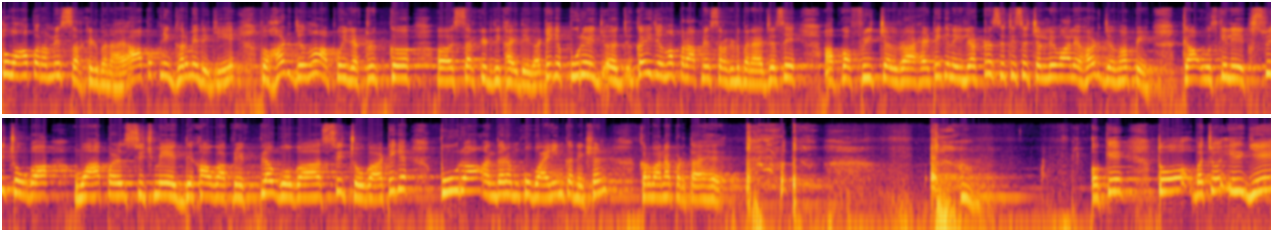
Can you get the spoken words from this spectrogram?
तो वहाँ पर हमने सर्किट बनाया। आप अपने घर में देखिए तो हर जगह आपको इलेक्ट्रिक सर्किट दिखाई देगा, ठीक है? पूरे कई जगह पर आपने सर्किट बनाया, जैसे आपका फ्रिज चल रहा है, ठीक है ना? इलेक्ट्रिसिटी से चलने वाले हर जगह पे क्या उसके लिए एक स्विच होगा वहाँ पर स्विच में एक देखा होगा, आपने एक प्लग होगा स्विच होगा, ठीक है? पूरा अंदर हमको वायरिंग कनेक्शन करवाना पड़ता है। ओके? तो बच्चों, ये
